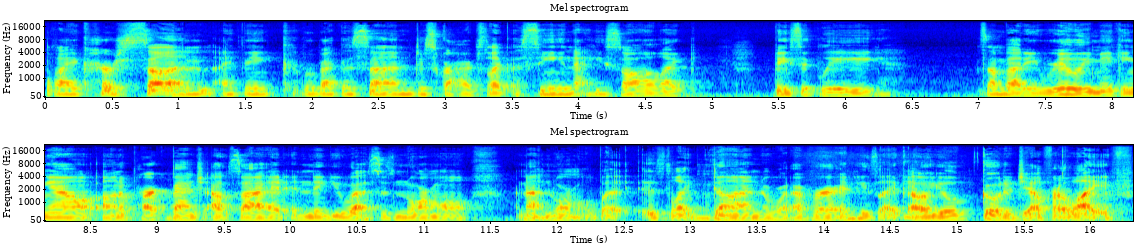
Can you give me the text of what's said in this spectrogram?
like her son, I think Rebecca's son describes like a scene that he saw like basically somebody really making out on a park bench outside in the US is normal. Or not normal, but it's like done or whatever. And he's like, "Oh, you'll go to jail for life."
